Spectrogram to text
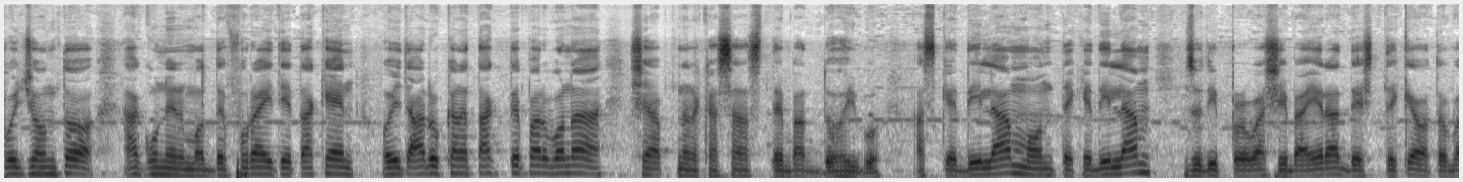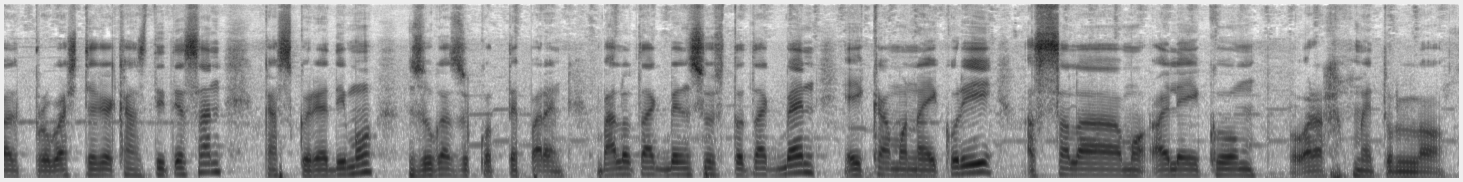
পর্যন্ত আগুনের মধ্যে ফুরাইতে থাকেন। ওই ওখানে থাকতে পারব না, সে আপনার কাছে আসতে বাধ্য হইব। আজকে দিলাম, মন থেকে দিলাম। যদি প্রবাসী ভাইয়েরা দেশ থেকে অথবা প্রবাস থেকে কাজ দিতে চান, কাজ করে দিমু, যোগাযোগ করতে পারেন। ভালো থাকবেন, সুস্থ থাকবেন, এই কামনাই করি। আসসালামু আলাইকুম ওরহমতুল্লাহ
